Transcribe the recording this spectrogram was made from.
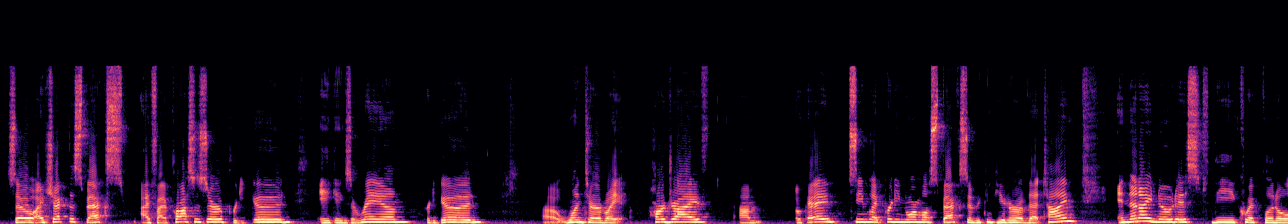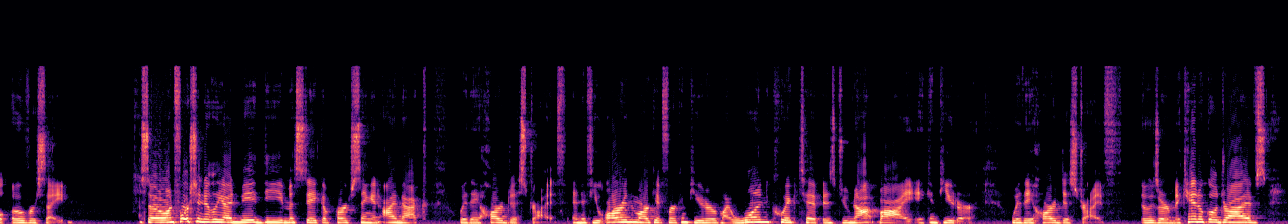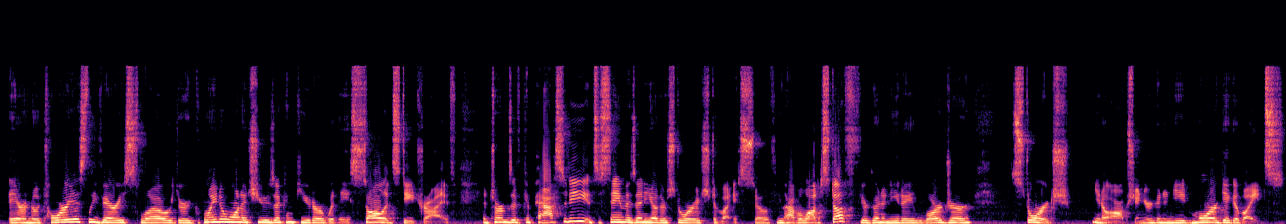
So I checked the specs i5 processor, pretty good. 8 gigs of RAM, pretty good. Uh, 1 terabyte hard drive, um, okay. Seemed like pretty normal specs of a computer of that time. And then I noticed the quick little oversight. So, unfortunately, I'd made the mistake of purchasing an iMac with a hard disk drive. And if you are in the market for a computer, my one quick tip is do not buy a computer with a hard disk drive. Those are mechanical drives. They are notoriously very slow. You're going to want to choose a computer with a solid state drive. In terms of capacity, it's the same as any other storage device. So if you have a lot of stuff, you're going to need a larger storage, you know, option. You're going to need more gigabytes.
